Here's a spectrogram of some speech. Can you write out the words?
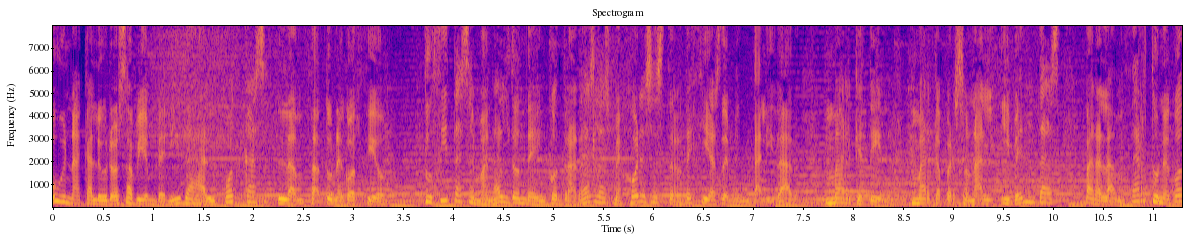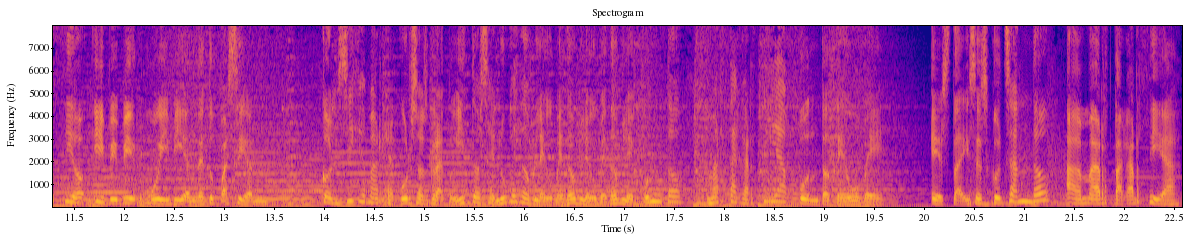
Una calurosa bienvenida al podcast Lanza tu negocio, tu cita semanal donde encontrarás las mejores estrategias de mentalidad, marketing, marca personal y ventas para lanzar tu negocio y vivir muy bien de tu pasión. Consigue más recursos gratuitos en www.martagarcía.tv. Estáis escuchando a Marta García.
